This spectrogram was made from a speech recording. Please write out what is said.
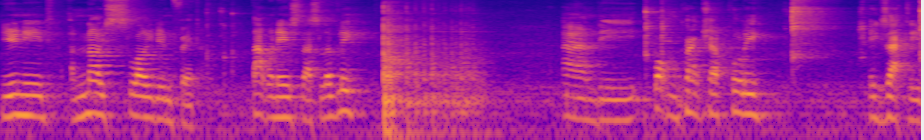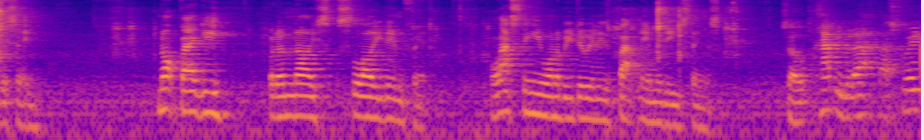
You need a nice sliding fit. That one is, that's lovely. And the bottom crankshaft pulley, exactly the same. Not baggy, but a nice sliding fit. Last thing you want to be doing is battling with these things. So happy with that, that's great.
